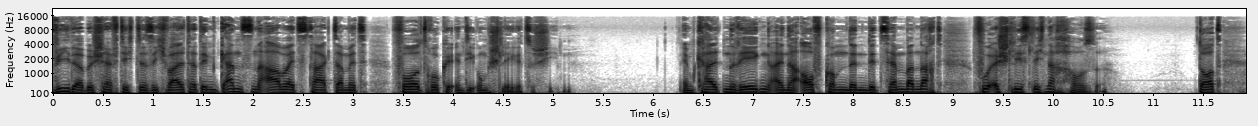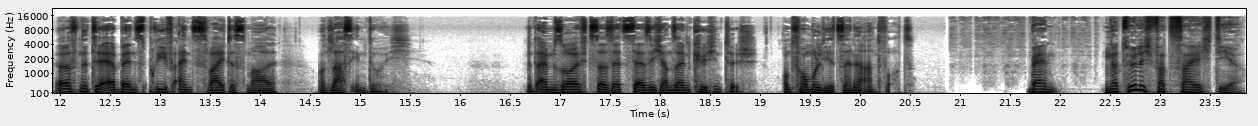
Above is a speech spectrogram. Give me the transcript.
Wieder beschäftigte sich Walter den ganzen Arbeitstag damit, Vordrucke in die Umschläge zu schieben. Im kalten Regen einer aufkommenden Dezembernacht fuhr er schließlich nach Hause. Dort öffnete er Bens Brief ein zweites Mal und las ihn durch. Mit einem Seufzer setzte er sich an seinen Küchentisch und formuliert seine Antwort. Ben, natürlich verzeih ich dir.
